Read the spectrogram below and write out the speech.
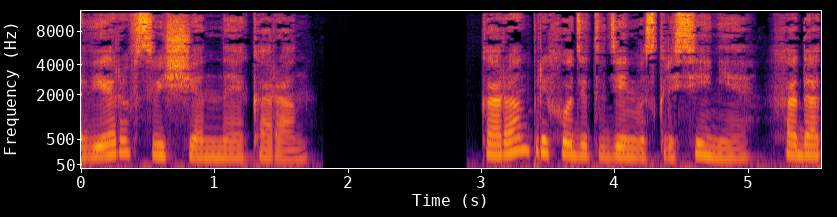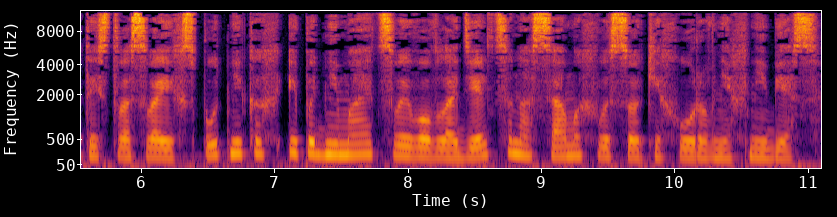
вера в священное Коран. Коран приходит в день воскресения, ходатайство о своих спутниках и поднимает своего владельца на самых высоких уровнях небес.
